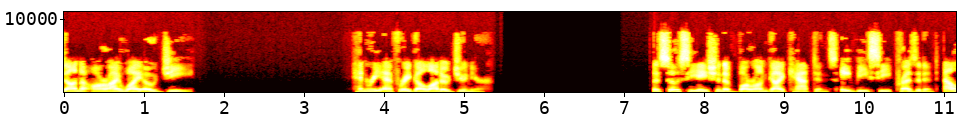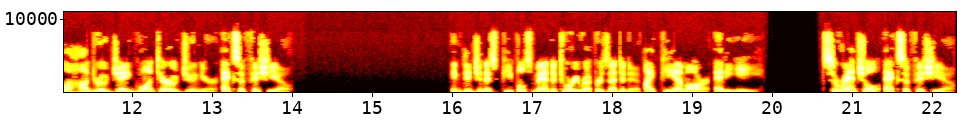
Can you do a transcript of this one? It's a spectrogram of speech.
Donna RIYOG Henry F. Regalado Jr. Association of Barangay Captains ABC President, Alejandro J. Guantero Jr. ex officio Indigenous Peoples Mandatory Representative IPMR, Eddie E. Saranchel ex officio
